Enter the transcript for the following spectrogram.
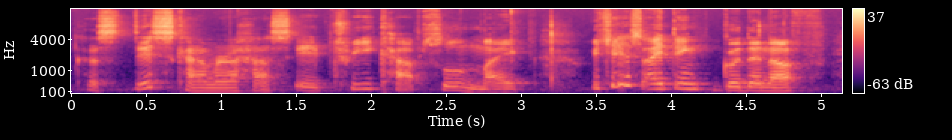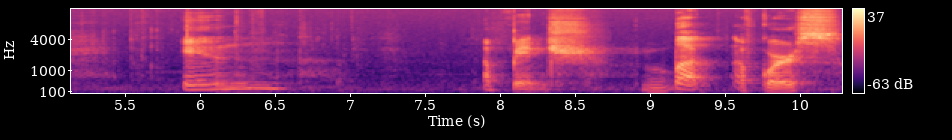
Because this camera has a three capsule mic which is I think good enough in a pinch. But of course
